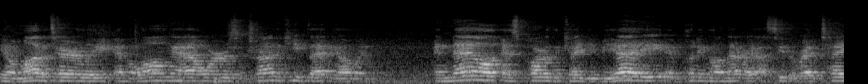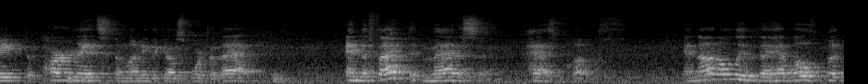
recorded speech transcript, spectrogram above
you know, monetarily and the long hours and trying to keep that going. And now, as part of the KDBA and putting on that, I see the red tape, the permits, the money that goes forth to that. And the fact that Madison has both. And not only that they have both, but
